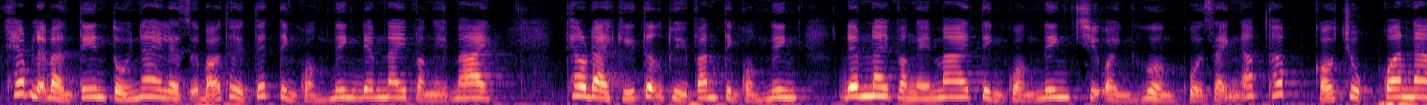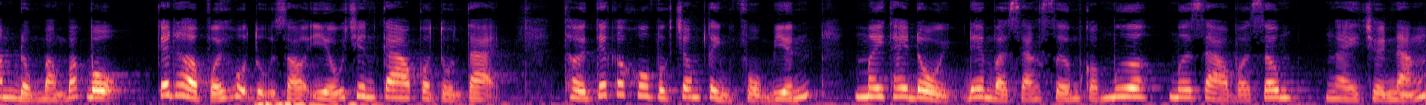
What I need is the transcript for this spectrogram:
Khép lại bản tin tối nay là dự báo thời tiết tỉnh Quảng Ninh đêm nay và ngày mai. Theo Đài khí tượng thủy văn tỉnh Quảng Ninh, đêm nay và ngày mai tỉnh Quảng Ninh chịu ảnh hưởng của rãnh áp thấp có trục qua Nam Đồng bằng Bắc Bộ kết hợp với hội tụ gió yếu trên cao còn tồn tại. Thời tiết các khu vực trong tỉnh phổ biến, mây thay đổi, đêm và sáng sớm có mưa, mưa rào và rông, ngày trời nắng.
